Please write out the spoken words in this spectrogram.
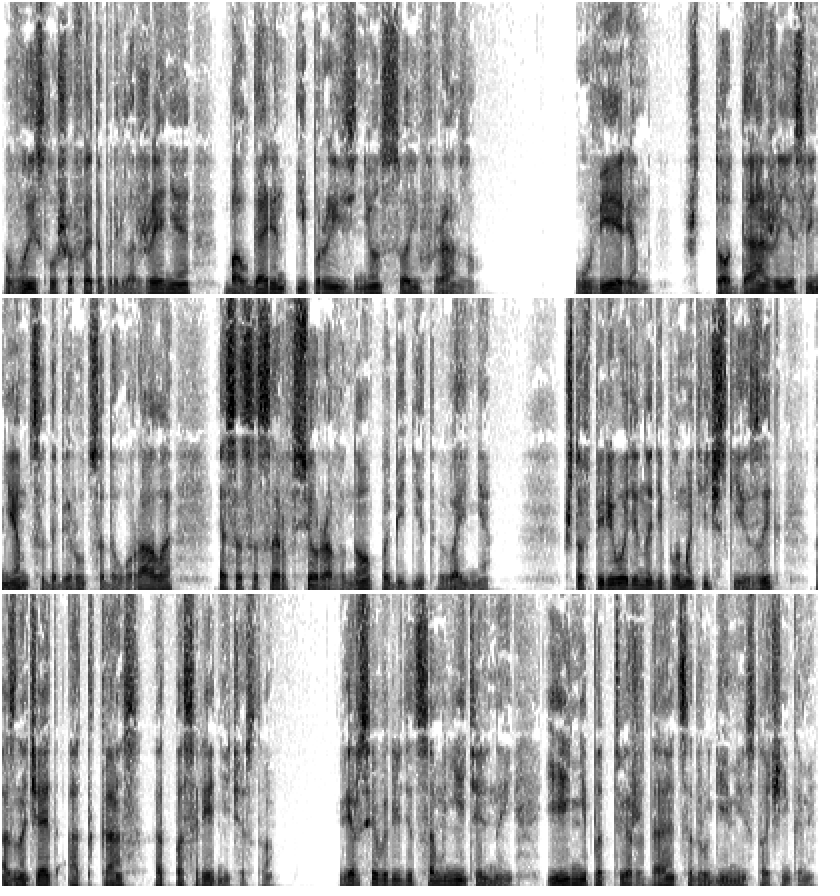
выслушав это предложение, болгарин и произнес свою фразу. «Уверен, что даже если немцы доберутся до Урала, СССР все равно победит в войне» что в переводе на дипломатический язык означает «отказ от посредничества». Версия выглядит сомнительной и не подтверждается другими источниками.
